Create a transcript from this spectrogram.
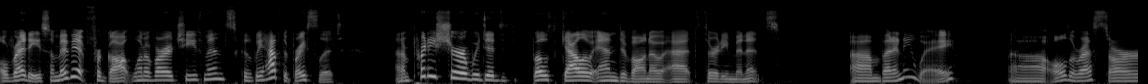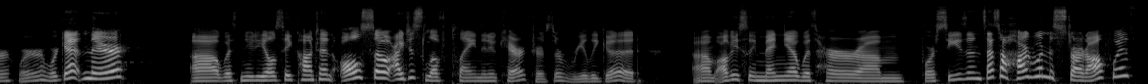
already. So maybe it forgot one of our achievements because we have the bracelet. And I'm pretty sure we did both Gallo and Divano at 30 minutes. Um, but anyway, uh, all the rest are, we're, we're getting there uh, with new DLC content. Also, I just love playing the new characters. They're really good. Um, obviously, Menya with her um, Four Seasons. That's a hard one to start off with,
